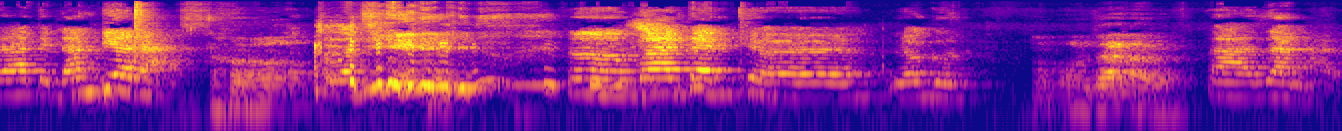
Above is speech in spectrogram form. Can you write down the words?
રાતે દાંડિયા રાસ. પછી બાર તારીખે લગન. જાન આવે હા જાન આવે.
